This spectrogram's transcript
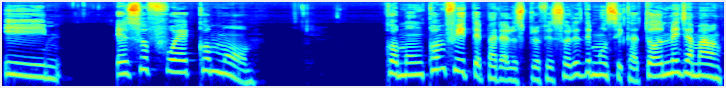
y eso fue como como un confite para los profesores de música. Todos me llamaban,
